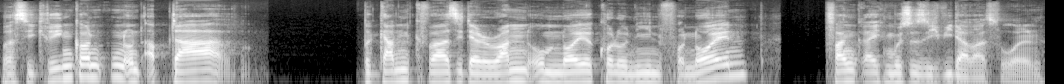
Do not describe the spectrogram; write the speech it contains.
was sie kriegen konnten. Und ab da begann quasi der Run um neue Kolonien von neuen. Frankreich musste sich wieder was holen.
